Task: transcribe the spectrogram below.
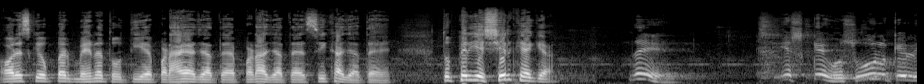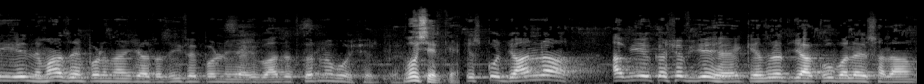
और इसके ऊपर मेहनत होती है पढ़ाया जाता है पढ़ा जाता है सीखा जाता है तो फिर ये शिरक है क्या? नहीं इसके हसूल के लिए नमाजें पढ़ना या वजीफे पढ़ने या इबादत करना वो शिरक है। वो शिरक है। इसको जानना अब ये कशफ ये है कि हज़रत याकूब सलाम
